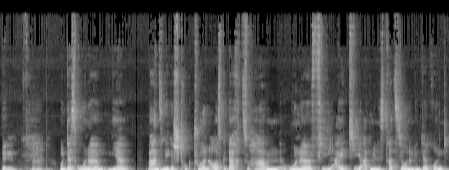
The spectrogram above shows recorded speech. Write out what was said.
bin. Mhm. Und das ohne mir wahnsinnige Strukturen ausgedacht zu haben, ohne viel IT-Administration im Hintergrund,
